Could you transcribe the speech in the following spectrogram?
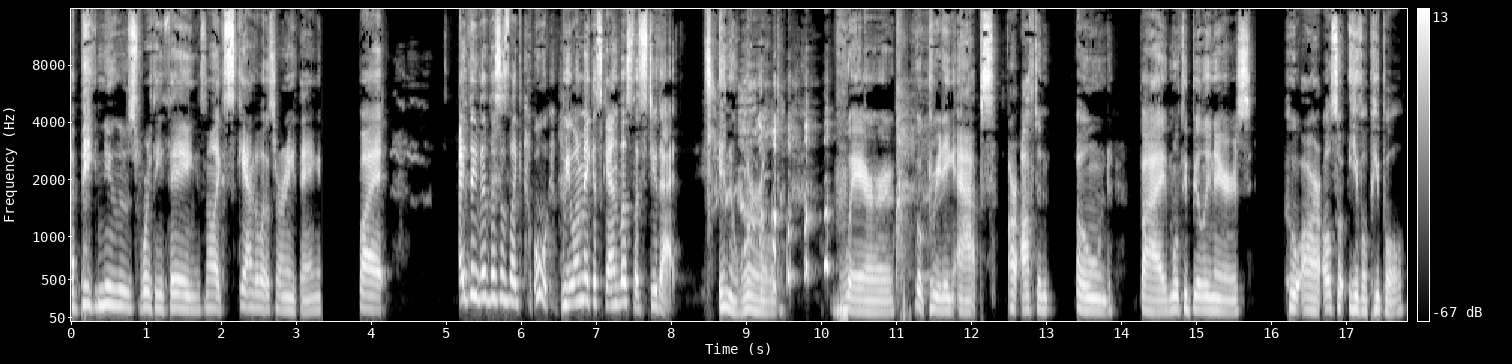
a big newsworthy thing. It's not like scandalous or anything, but I think that this is like, oh, we want to make it scandalous. Let's do that. In a world where book reading apps are often owned by multi-billionaires who are also evil people,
